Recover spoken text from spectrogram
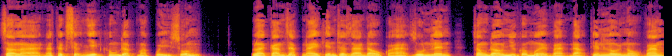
sợ là ả đã thực sự nhịn không được mà quỳ xuống. Loại cảm giác này khiến cho da đầu của ả run lên, trong đầu như có 10 vạn đạo thiên lôi nổ vang.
